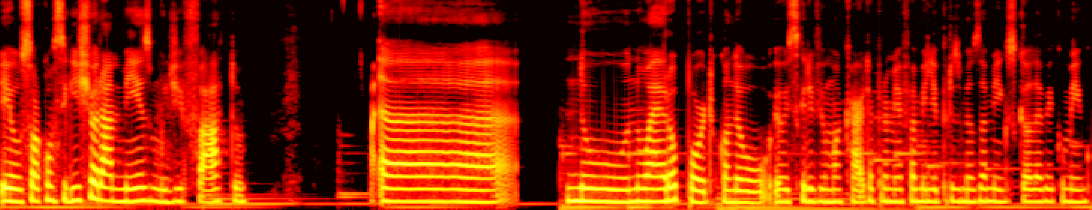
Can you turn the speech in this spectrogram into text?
eu só consegui chorar mesmo, de fato, uh, no, no aeroporto, quando eu, eu escrevi uma carta para minha família e pros meus amigos que eu levei comigo.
